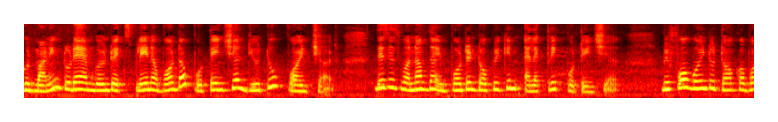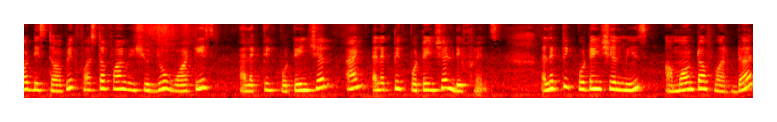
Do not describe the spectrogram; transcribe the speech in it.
Good morning. Today I am going to explain about the potential due to point charge. This is one of the important topic in electric potential. Before going to talk about this topic, first of all we should know what is electric potential and electric potential difference. Electric potential means amount of work done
